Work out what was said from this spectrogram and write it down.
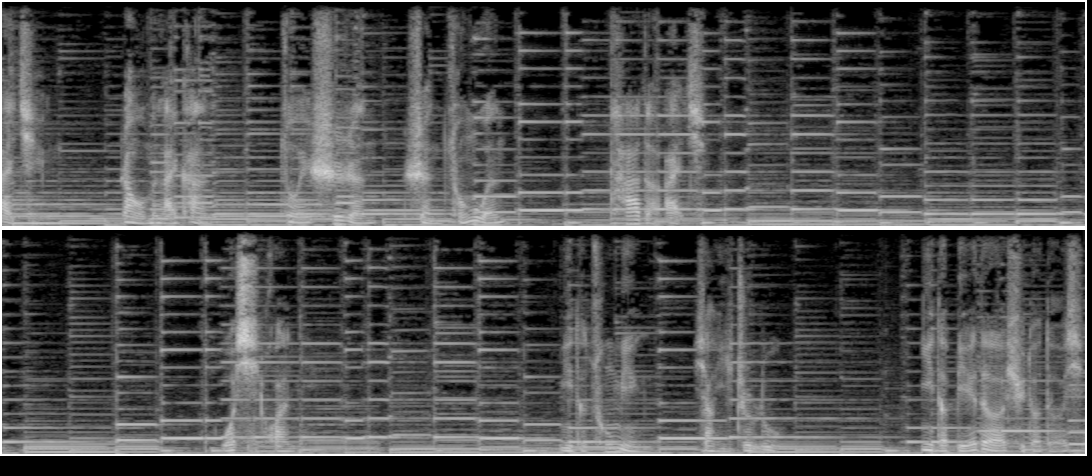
爱情，让我们来看，作为诗人沈从文，他的爱情。我喜欢你，你的聪明像一只鹿，你的别的许多德行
